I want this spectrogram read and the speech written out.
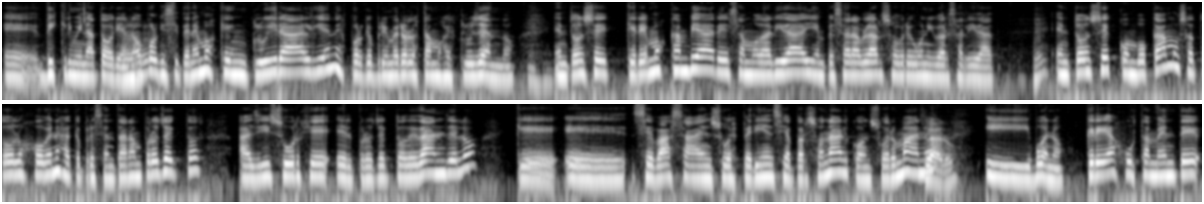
eh, discriminatoria, ¿no? Porque si tenemos que incluir a alguien es porque primero lo estamos excluyendo. Entonces queremos cambiar esa modalidad y empezar a hablar sobre universalidad. Entonces convocamos a todos los jóvenes a que presentaran proyectos. Allí surge el proyecto de D'Angelo, que eh, se basa en su experiencia personal con su hermano. Claro y bueno, crea justamente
